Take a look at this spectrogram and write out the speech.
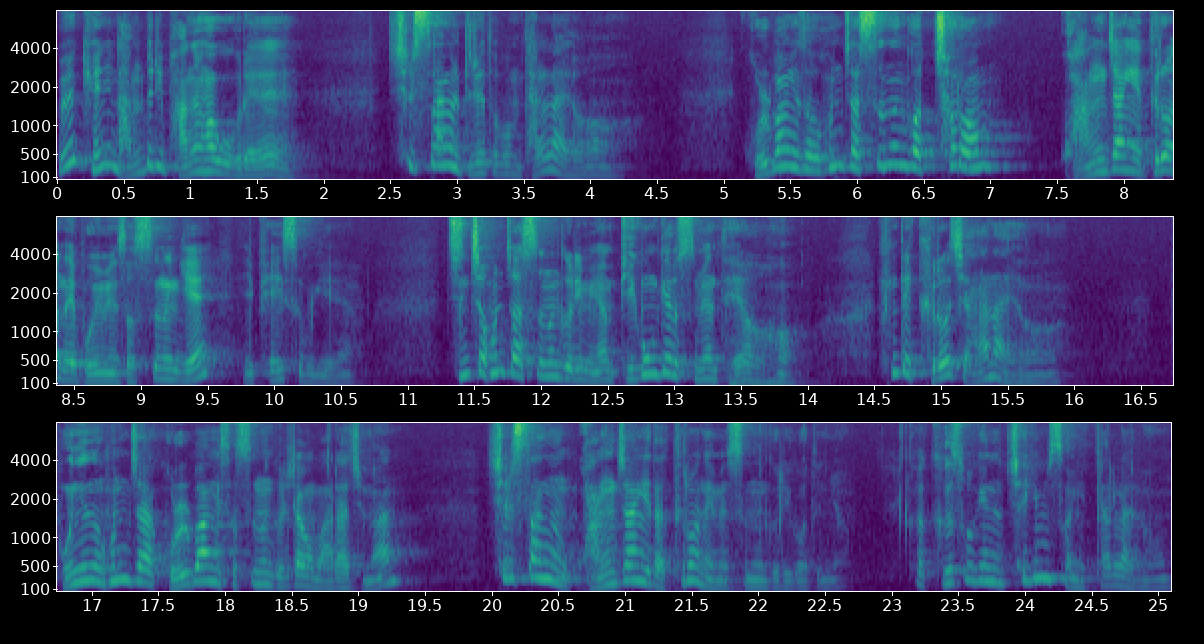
왜 괜히 남들이 반응하고 그래? 실상을 들여다보면 달라요. 골방에서 혼자 쓰는 것처럼 광장에 드러내 보이면서 쓰는 게 이 페이스북이에요. 진짜 혼자 쓰는 글이면 비공개로 쓰면 돼요. 근데 그러지 않아요. 본인은 혼자 골방에서 쓰는 글이라고 말하지만 실상은 광장에다 드러내며 쓰는 글이거든요. 그러니까 그 속에는 책임성이 달라요.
